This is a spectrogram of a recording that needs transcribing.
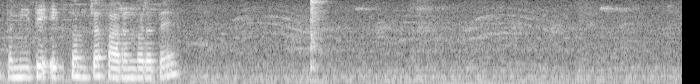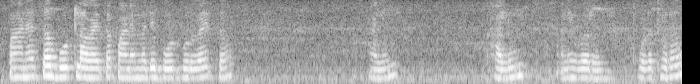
आता मी इथे एक चमचा सारण भरत आहे. पाण्याचा बोट लावायचा पाण्यामध्ये बोट बुडवायचं आणि खालून आणि वरून थोडं थोडं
